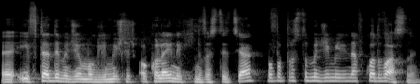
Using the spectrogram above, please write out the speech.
e, i wtedy będziemy mogli myśleć o kolejnych inwestycjach, bo po prostu będziemy mieli na wkład własny.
